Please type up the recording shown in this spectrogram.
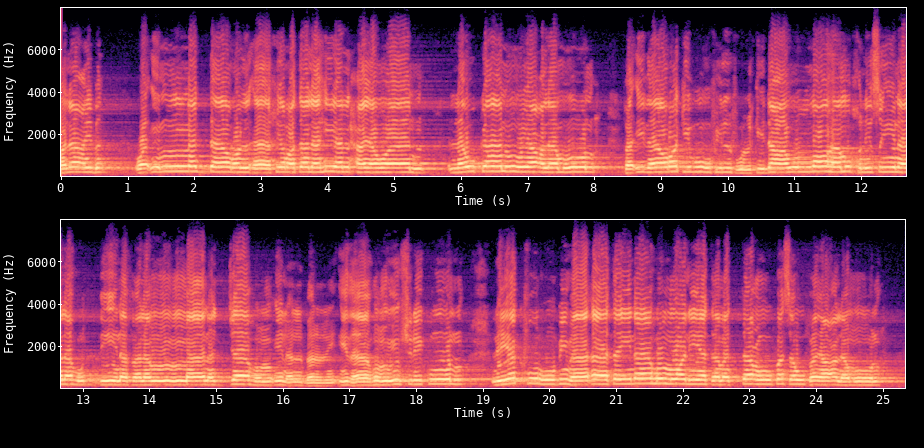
ولعب وإن الدار الآخرة لهي الحيوان. لو كانوا يعلمون. فإذا ركبوا في الفلك دعوا الله مخلصين له الدين فلما نجاهم إلى البر إذا هم يشركون. ليكفروا بما آتيناهم وليتمتعوا فسوف يعلمون.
